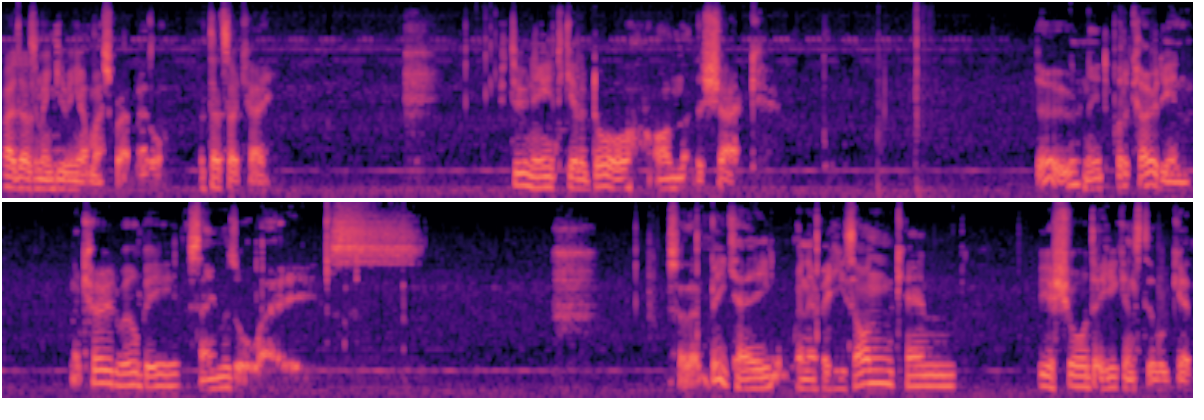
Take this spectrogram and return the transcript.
That doesn't mean giving up my scrap metal, but that's okay. You do need to get a door on the shack. Do need to put a code in. And the code will be the same as always. So that BK, whenever he's on, can be assured that he can still get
